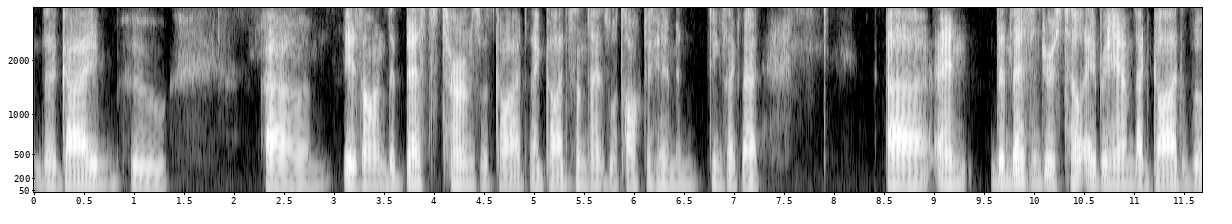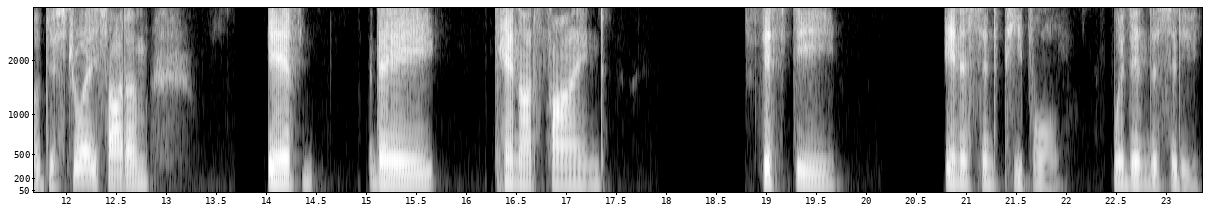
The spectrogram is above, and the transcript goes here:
the guy who um, is on the best terms with God. Like God sometimes will talk to him and things like that. Uh, and the messengers tell Abraham that God will destroy Sodom if they cannot find 50 innocent people within the city.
